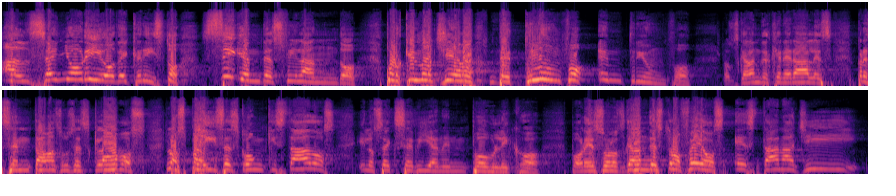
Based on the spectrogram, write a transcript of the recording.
al señorío de Cristo. Siguen desfilando porque nos lleva de triunfo en triunfo. Los grandes generales presentaban sus esclavos, los países conquistados y los exhibían en público. Por eso los grandes trofeos están allí.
